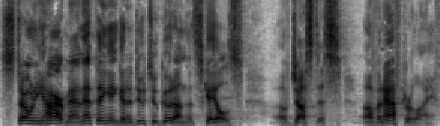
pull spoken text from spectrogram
Stony heart, man, that thing ain't going to do too good on the scales of justice of an afterlife.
